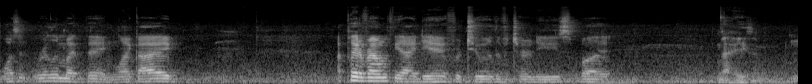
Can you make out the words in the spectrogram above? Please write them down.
wasn't really my thing. Like I, I played around with the idea for two of the fraternities, but Not hazing.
